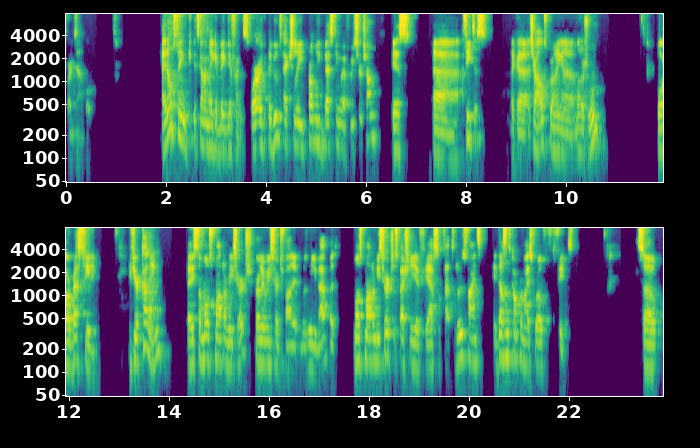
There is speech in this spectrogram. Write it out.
for example, I don't think it's going to make a big difference. Or a, good, actually, probably best thing we have research on is uh, a fetus, like a, a child growing in a mother's womb, or breastfeeding. If you're cutting, based on most modern research, early research thought it was really bad, but most modern research, especially if you have some fat to lose, finds it doesn't compromise growth of the fetus. So,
